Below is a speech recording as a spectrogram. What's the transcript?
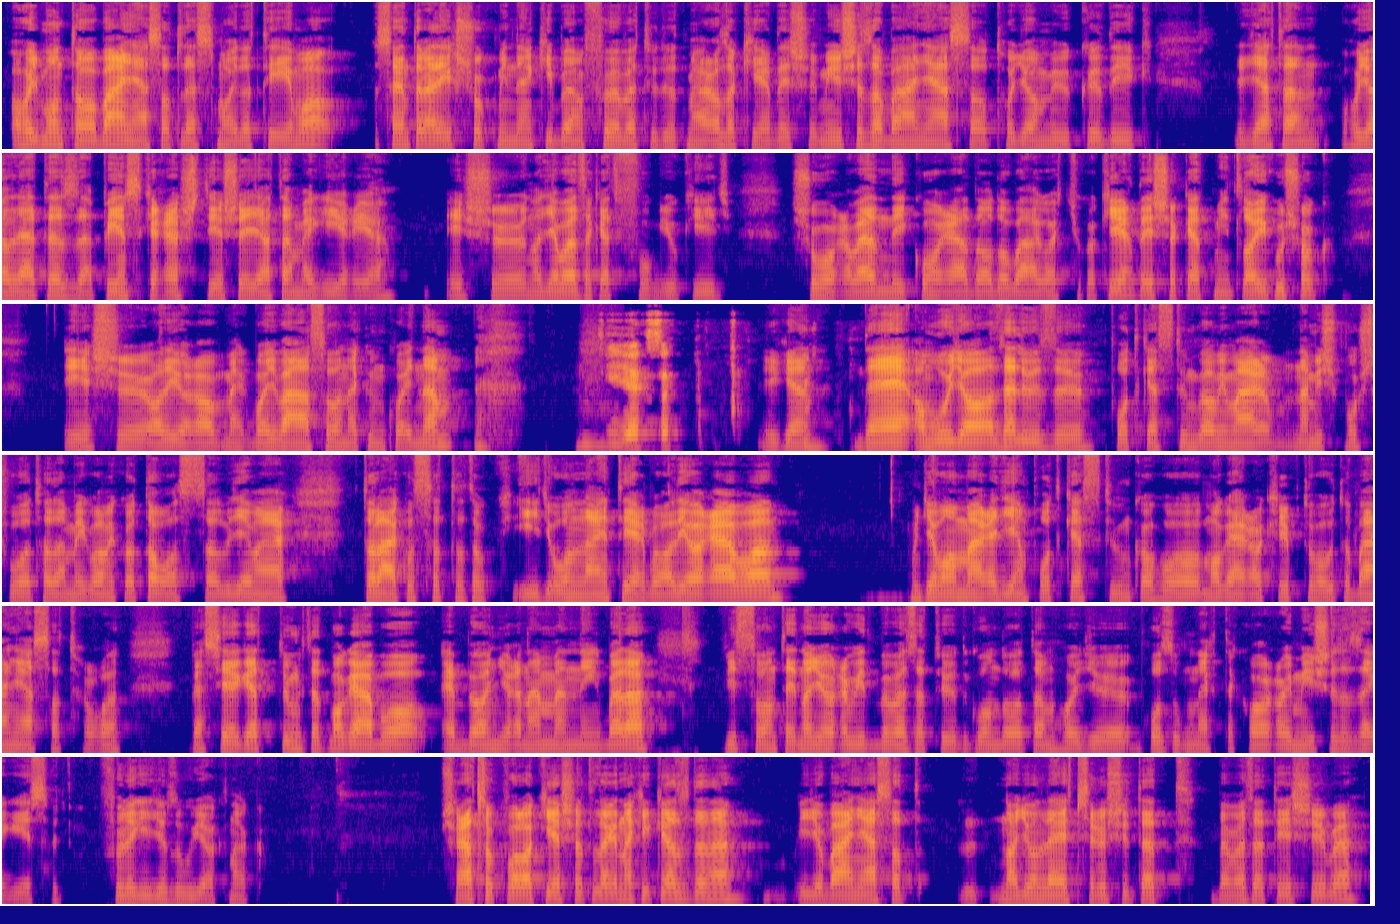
ahogy mondtam, a bányászat lesz majd a téma. Szerintem elég sok mindenkiben felvetődött már az a kérdés, hogy mi is ez a bányászat, hogyan működik, egyáltalán hogyan lehet ezzel pénzt keresni, és egyáltalán megírja. És ö, nagyjából ezeket fogjuk így sorra venni, Konráddal dobálgatjuk a kérdéseket, mint laikusok, és ö, Aliara meg vagy válaszol nekünk, vagy nem. Igyekszek. Igen, de amúgy az előző podcastünkben, ami már nem is most volt, hanem még valamikor tavasszal, ugye már találkozhattatok így online térbe Aliarával. Ugye van már egy ilyen podcastünk, ahol magára a kriptovaluta bányászatról beszélgettünk, tehát magába ebbe annyira nem mennénk bele, viszont egy nagyon rövid bevezetőt gondoltam, hogy hozunk nektek arra, hogy mi is ez az egész, hogy főleg így az újaknak. Srácok, valaki esetleg neki kezdene így a bányászat nagyon leegyszerűsített bevezetésébe?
